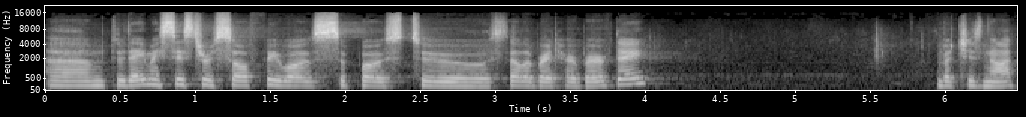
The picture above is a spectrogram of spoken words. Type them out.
Um, today, my sister Sophie was supposed to celebrate her birthday, but she's not.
